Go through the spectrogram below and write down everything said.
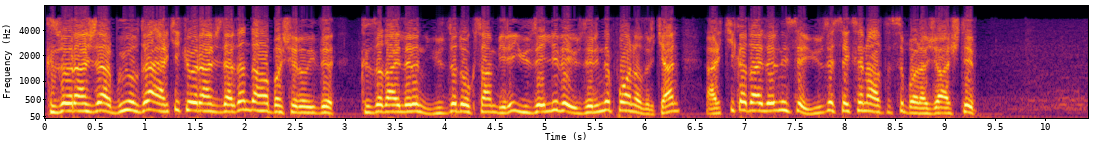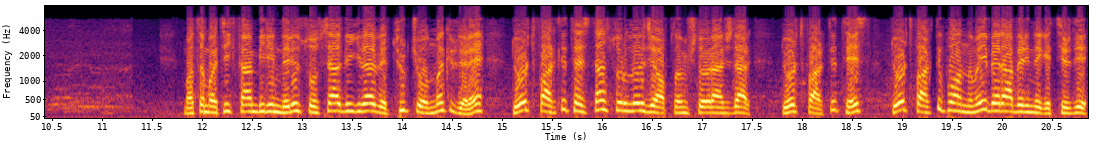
Kız öğrenciler bu yılda erkek öğrencilerden daha başarılıydı. Kız adayların %91'i 150 ve üzerinde puan alırken erkek adayların ise %86'sı barajı aştı. Matematik, fen bilimleri, sosyal bilgiler ve Türkçe olmak üzere 4 farklı testten soruları cevaplamıştı öğrenciler. 4 farklı test, 4 farklı puanlamayı beraberinde getirdi.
